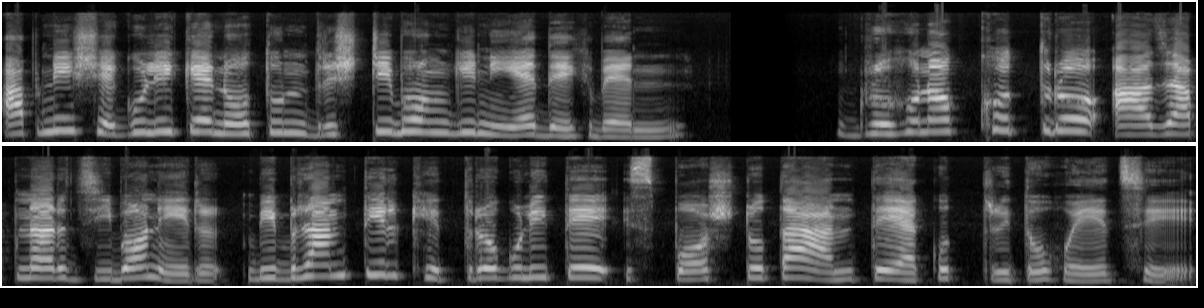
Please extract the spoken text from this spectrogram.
আপনি সেগুলিকে নতুন দৃষ্টিভঙ্গি নিয়ে দেখবেন। গ্রহ নক্ষত্র আজ আপনার জীবনের বিভ্রান্তির ক্ষেত্রগুলিতে স্পষ্টতা আনতে একত্রিত হয়েছে।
